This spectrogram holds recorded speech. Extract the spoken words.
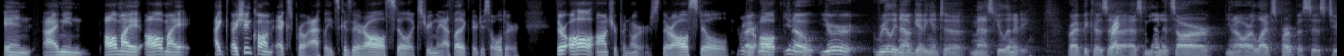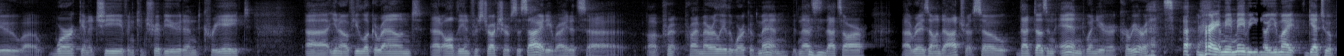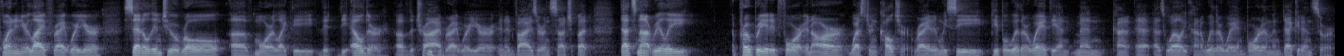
And i mean all my all my i, I shouldn't call them ex-pro athletes because they're all still extremely athletic they're just older. They're all entrepreneurs they're all still right they're well all you know you're really now getting into masculinity right? Because uh, right. as men it's our you know our life's purpose is to uh, work and achieve and contribute and create. Uh, you know if you look around at all the infrastructure of society right it's uh, uh, pr- primarily the work of men and that's hmm that's our uh, raison d'etre so that doesn't end when your career ends. Right. i right mean maybe you know you might get to a point in your life right where you're settled into a role of more like the, the, the elder of the hmm tribe, right, where you're an advisor and such. But that's not really appropriated for in our Western culture, right? And we see people wither away at the end, men kind of uh, as well. You kind of wither away in boredom and decadence, or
